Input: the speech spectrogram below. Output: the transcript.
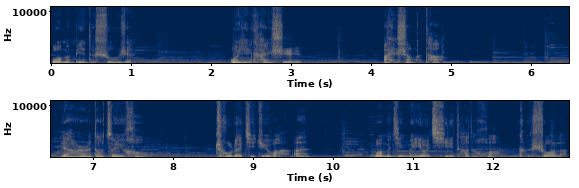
我们变得熟人。我也开始爱上了他。然而到最后，除了几句晚安，我们竟没有其他的话可说了。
